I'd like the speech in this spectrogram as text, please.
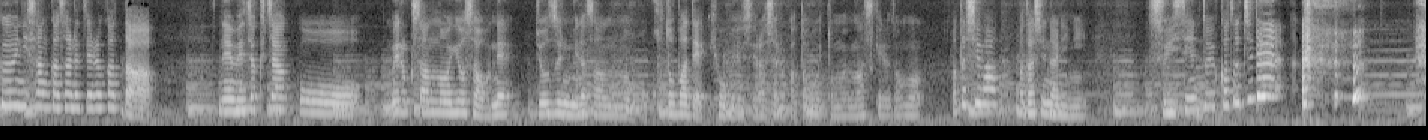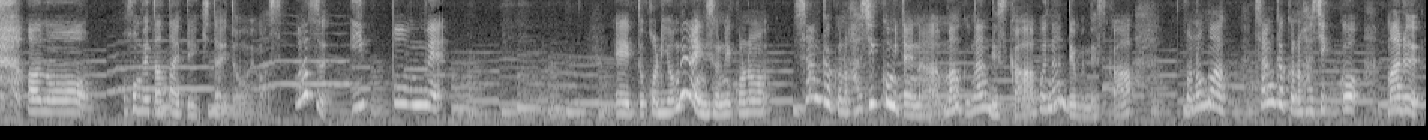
画に参加されてる方ねめちゃくちゃこうメロクさんの良さをね上手に皆さんの言葉で表現してらっしゃる方多いと思いますけれども私は私なりに推薦という形で あの褒めたたえていきたいと思います。まず1本目。えっ、ー、とこれ読めないんですよね。この三角の端っこみたいなマーク何ですか？これ何て読むんですか？このマーク三角の端っこ丸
